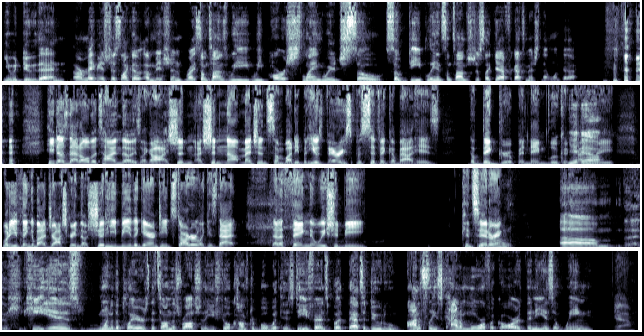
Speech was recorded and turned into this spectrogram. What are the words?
you would do that. And, or maybe it's just like a, a mission, right? Sometimes we we parse language so so deeply, and sometimes it's just like, yeah, I forgot to mention that one guy. he does that all the time though. He's like, oh, I shouldn't, I shouldn't not mention somebody, but he was very specific about his the big group and named Luka Yeah. Kyrie. What do you think about Josh Green though? Should he be the guaranteed starter? Like, is that that a thing that we should be considering? Um, he, is one of the players that's on this roster that you feel comfortable with his defense, but that's a dude who honestly is kind of more of a guard than he is a wing. Yeah.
